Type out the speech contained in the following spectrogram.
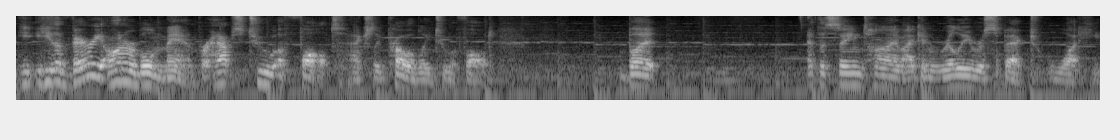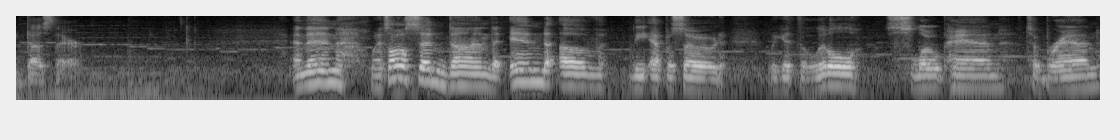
he, he's a very honorable man, perhaps to a fault, actually probably to a fault. But at the same time, I can really respect what he does there. And then, when it's all said and done, the end of the episode, we get the little slow pan to Bran,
